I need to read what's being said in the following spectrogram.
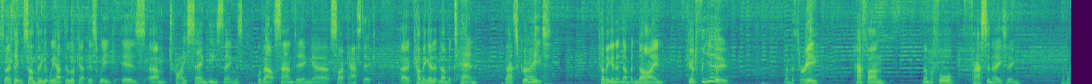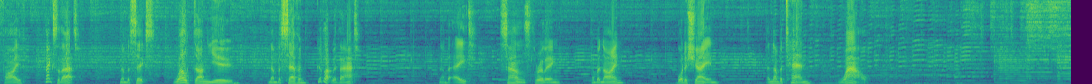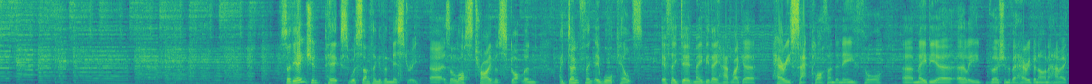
So I think something that we have to look at this week is um, try saying these things without sounding uh, sarcastic. Uh, coming in at number 10, that's great. Coming in at number 9, good for you. Number 3, have fun. Number four, fascinating. Number five, thanks for that. Number six, well done you. Number seven, good luck with that. Number eight, sounds thrilling. Number nine, what a shame. And number ten, wow. So the ancient Picts were something of a mystery. Uh, it's a lost tribe of Scotland. I don't think they wore kilts. If they did, maybe they had like a hairy sackcloth underneath, or uh, maybe a early version of a hairy banana hammock.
